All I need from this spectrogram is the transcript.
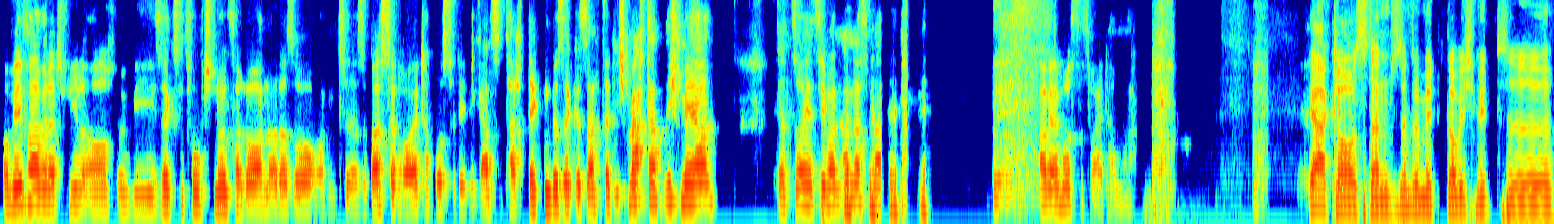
Auf jeden Fall haben wir das Spiel auch irgendwie 56-0 verloren oder so. Und äh, Sebastian Reuter musste den, den ganzen Tag decken, bis er gesagt hat, ich mache das nicht mehr. Das soll jetzt jemand anders machen. Aber er musste es weitermachen. Ja, Klaus, dann sind wir mit, glaube ich, mit, äh,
